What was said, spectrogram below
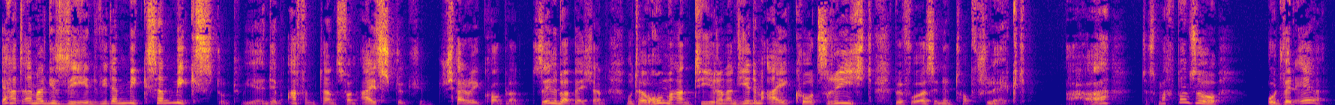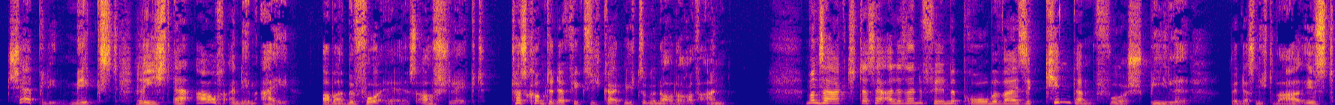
Er hat einmal gesehen, wie der Mixer mixt und wie er in dem Affentanz von Eisstückchen, Sherrykobblern, Silberbechern und Herumhantieren an jedem Ei kurz riecht, bevor er es in den Topf schlägt. Aha, das macht man so. Und wenn er, Chaplin, mixt, riecht er auch an dem Ei, aber bevor er es aufschlägt. Das kommt in der Fixigkeit nicht so genau darauf an. Man sagt, dass er alle seine Filme probeweise Kindern vorspiele. Wenn das nicht wahr ist,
